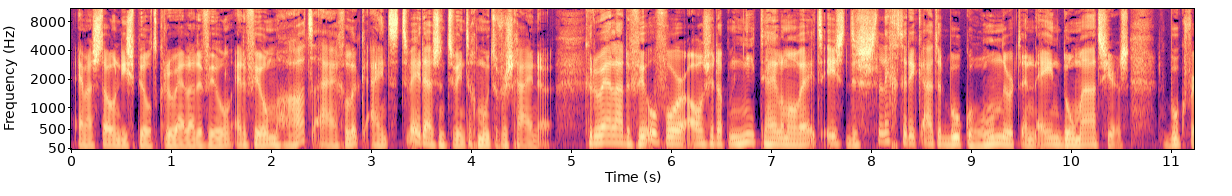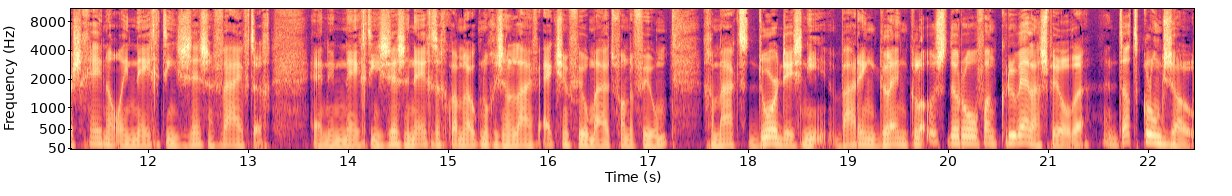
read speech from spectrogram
Emma Stone die speelt Cruella de Vil en de film had eigenlijk eind 2020 moeten verschijnen. Cruella de Vil, voor als je dat niet helemaal weet, is de slechterik uit het boek 101 Dalmatiërs. Het boek verscheen al in 1956. En in 1996 kwam er ook nog eens een live-action film uit van de film, gemaakt door Disney, waarin Glenn Close de rol van Cruella speelde. Dat klonk zo.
